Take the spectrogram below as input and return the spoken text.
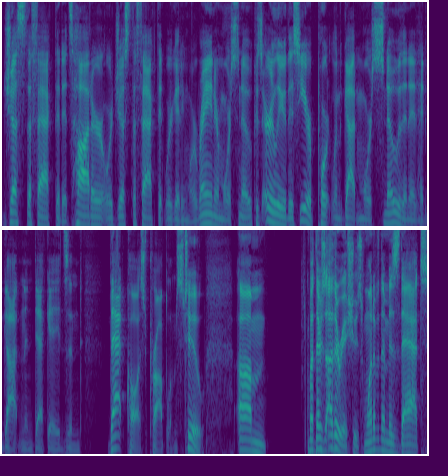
just the fact that it's hotter or just the fact that we're getting more rain or more snow. Because earlier this year, Portland got more snow than it had gotten in decades, and that caused problems too. Um, but there's other issues. One of them is that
